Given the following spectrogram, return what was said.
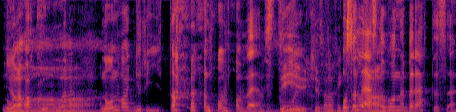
några Ja. var kor, någon var gryta, någon var vävstol. Det är ju Så kul. fick Och så läste Ja. hon en berättelse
